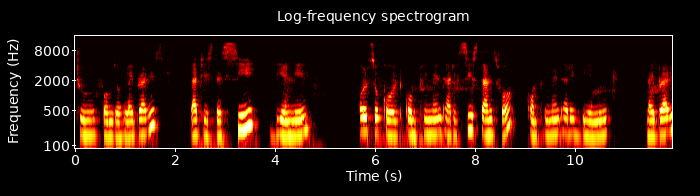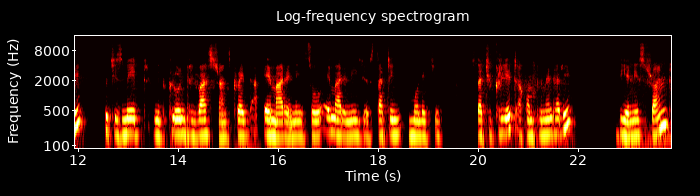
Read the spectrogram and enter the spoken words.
two forms of libraries. That is the cDNA, also called complementary. C stands for complementary DNA library, which is made with cloned reverse transcribed mRNA. So mRNA is your starting molecule so that you create a complementary DNA strand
